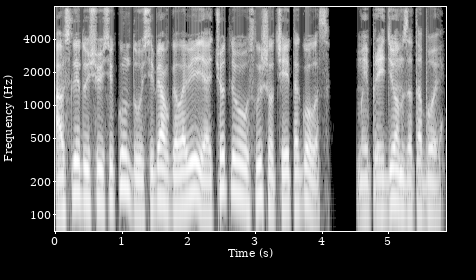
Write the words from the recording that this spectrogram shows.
А в следующую секунду у себя в голове я отчетливо услышал чей-то голос. «Мы придем за тобой».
